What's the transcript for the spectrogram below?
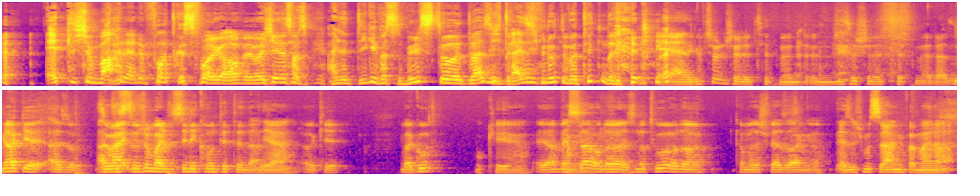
etliche Male eine Podcast-Folge aufnehmen, weil ich jedes Mal so, Alter Digi, was willst du? Du hast nicht 30 Minuten über Titten reden. Ja, da gibt schon schöne Titten und, und nicht so schöne Titten, Alter. So. Okay, also, So hattest ein- du schon mal Silikon-Titten an? Ja, Okay. War gut? okay, ja. Ja, besser oder ist Natur oder kann man das schwer sagen, ja? Also ich muss sagen, bei meiner,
